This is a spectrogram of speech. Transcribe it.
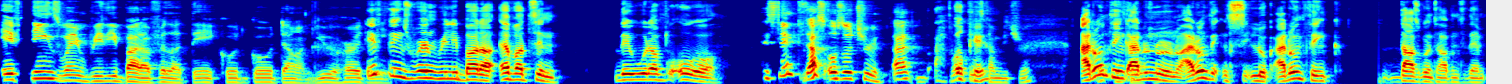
If things went really bad at Villa, they could go down. You heard If me. things went really bad at Everton, they would have. Oh, oh, the same. That's also true. Ah, both Okay. can be true. I don't Both think. I don't know. No, no. I don't think. See, look, I don't think that's going to happen to them.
